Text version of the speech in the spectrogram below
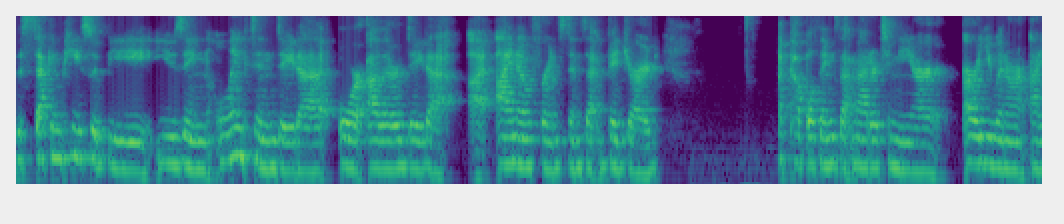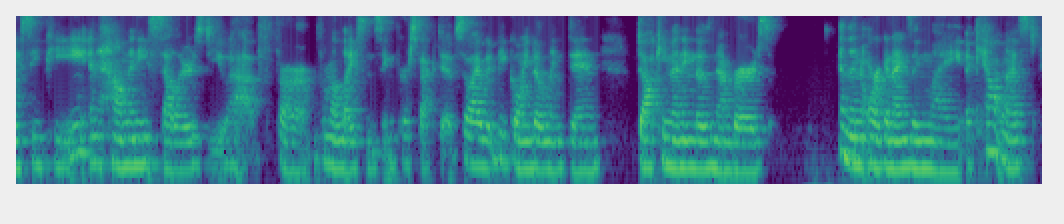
the second piece would be using LinkedIn data or other data. I, I know, for instance, at Vidyard, a couple things that matter to me are are you in our ICP and how many sellers do you have for, from a licensing perspective? So I would be going to LinkedIn, documenting those numbers, and then organizing my account list.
